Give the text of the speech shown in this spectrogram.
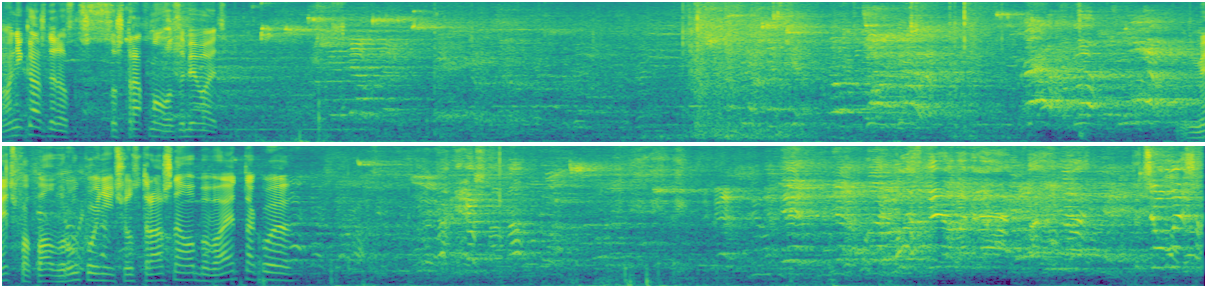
Но не каждый раз со штрафного забивать. Мяч попал в руку, ничего страшного, бывает такое. Полоски обыграй! твою мать! Ты чего вышел?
